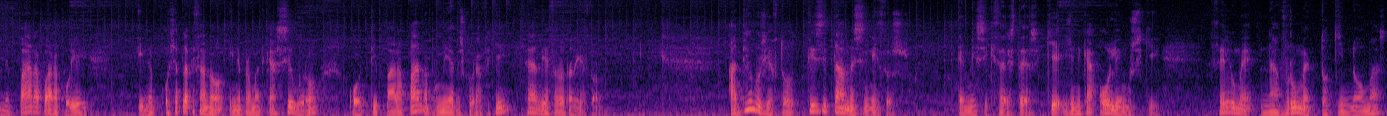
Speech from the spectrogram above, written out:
είναι πάρα πάρα πολύ, είναι όχι απλά πιθανό, είναι πραγματικά σίγουρο ότι παραπάνω από μία δισκογραφική θα ενδιαφερόταν γι' αυτόν. Αντί όμως γι' αυτό, τι ζητάμε συνήθως εμείς οι κιθαριστές και γενικά όλοι οι μουσικοί. Θέλουμε να βρούμε το κοινό μας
